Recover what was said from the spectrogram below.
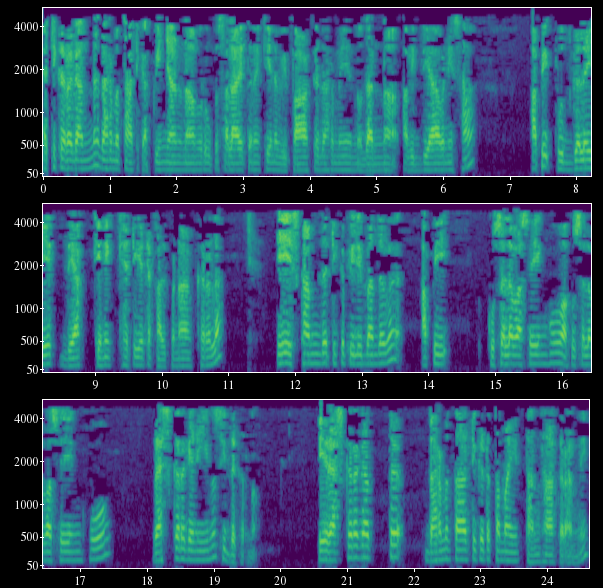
ඇති කරගන්න ධර්මතා ටිකක් විඥාන නාම රූප සලආයතන කියන විපාක ධර්මය නොදන්නා අවිද්‍යාව නිසා අපි පුද්ගලයෙක් දෙයක් කෙනෙක් හැටියට කල්පනා කරලා ඒ ස්කන්ධ ටික පිළිබඳව අපි කුසල වශයෙන් හෝ අකුසල වශයෙන් හෝ රැස් කර ගැනීම සිද්ධ කරනවා. ඒ රැස් කරගත්ත ධර්මතා ටිකට තමයි තණ්හා කරන්නේ.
